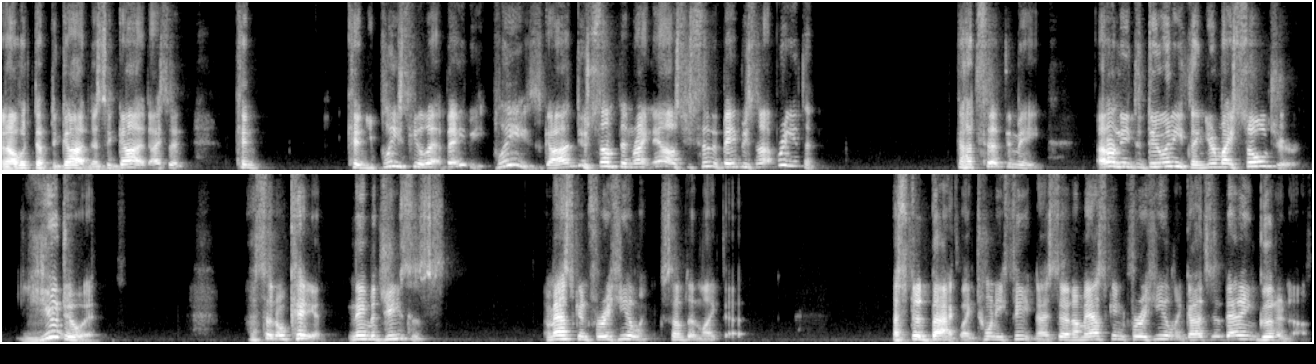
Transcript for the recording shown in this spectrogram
And I looked up to God and I said, God, I said, can can you please heal that baby? Please, God, do something right now. She said the baby's not breathing. God said to me, I don't need to do anything. You're my soldier. You do it. I said, okay, name of Jesus. I'm asking for a healing, something like that. I stood back like 20 feet and I said, I'm asking for a healing. God said, that ain't good enough.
